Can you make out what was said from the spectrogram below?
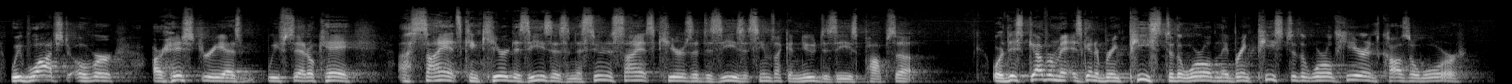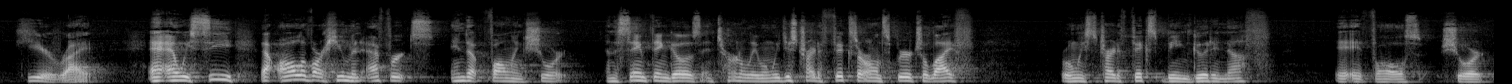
We've watched over our history as we've said, okay, uh, science can cure diseases, and as soon as science cures a disease, it seems like a new disease pops up. Or this government is going to bring peace to the world, and they bring peace to the world here and cause a war here, right? And, and we see that all of our human efforts end up falling short. And the same thing goes internally when we just try to fix our own spiritual life, or when we try to fix being good enough, it, it falls short.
